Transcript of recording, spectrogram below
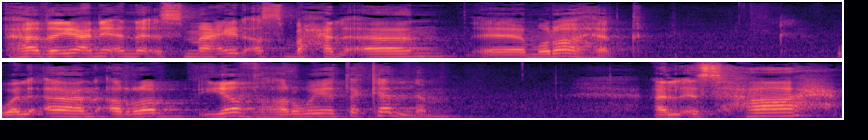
هذا يعني أن إسماعيل أصبح الآن آه، مراهق. والآن الرب يظهر ويتكلم. الإصحاح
